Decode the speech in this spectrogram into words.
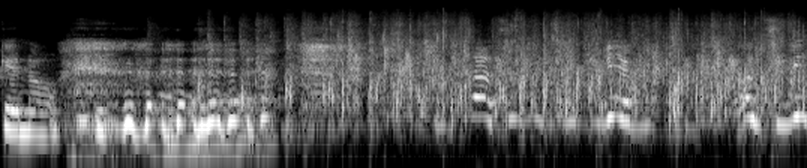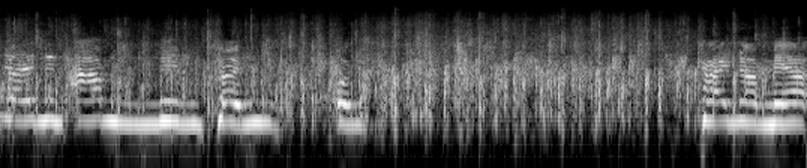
genau dass wir uns wieder in den Arm nehmen können und keiner mehr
